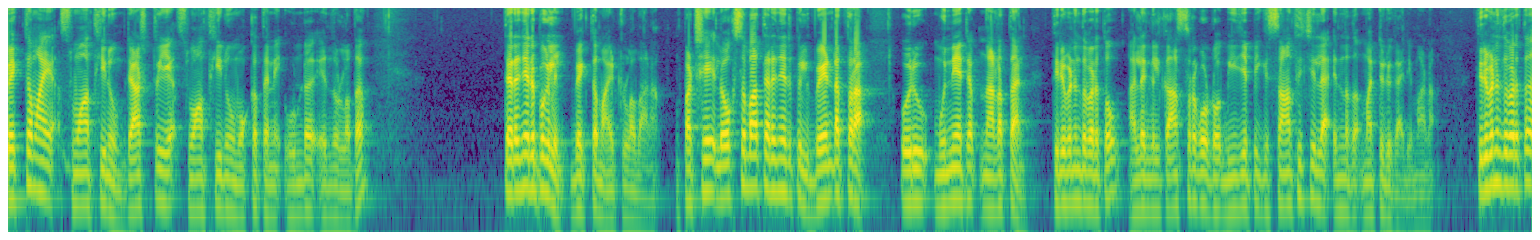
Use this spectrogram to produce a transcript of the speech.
വ്യക്തമായ സ്വാധീനവും രാഷ്ട്രീയ സ്വാധീനവും ഒക്കെ തന്നെ ഉണ്ട് എന്നുള്ളത് തെരഞ്ഞെടുപ്പുകളിൽ വ്യക്തമായിട്ടുള്ളതാണ്. പക്ഷേ ലോക്സഭാ തെരഞ്ഞെടുപ്പിൽ വേണ്ടത്ര ഒരു മുന്നേറ്റം നടത്താൻ തിരുവനന്തപുരത്തോ അല്ലെങ്കിൽ കാസർഗോഡോ ബി ജെ പിക്ക് സാധിച്ചില്ല എന്നത് മറ്റൊരു കാര്യമാണ്. തിരുവനന്തപുരത്ത്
